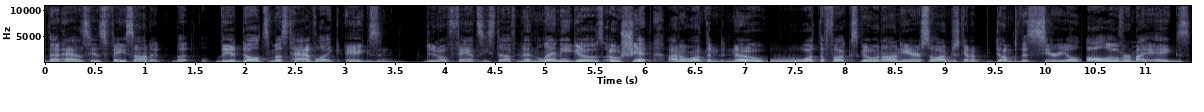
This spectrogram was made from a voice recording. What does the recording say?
that has his face on it, but the adults must have like eggs and you know fancy stuff. And then Lenny goes, "Oh shit! I don't want them to know what the fuck's going on here, so I'm just gonna dump this cereal all over my eggs."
